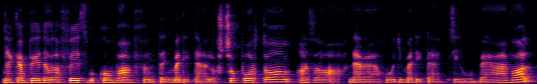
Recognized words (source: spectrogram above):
Nekem például a Facebookon van fönt egy meditálós csoportom, az a neve, hogy meditáció beával.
